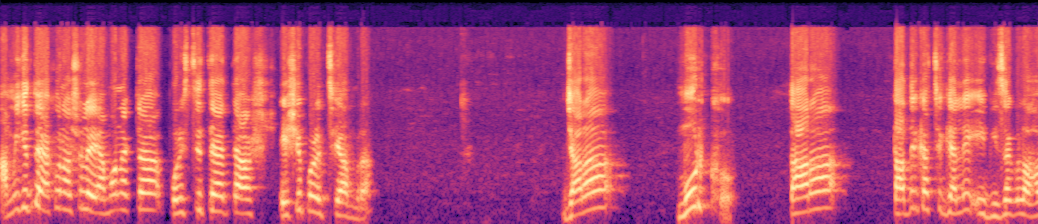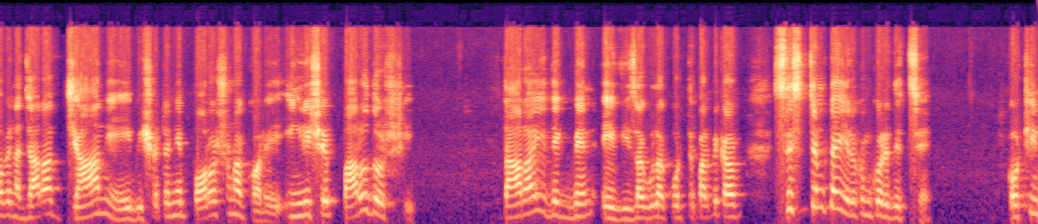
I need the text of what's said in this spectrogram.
আমি কিন্তু এখন আসলে এমন একটা পরিস্থিতিতে এসে পড়েছি আমরা, যারা মূর্খ, তারা তাদের কাছে গেলে এই ভিসাগুলো হবে না। যারা জানে এই বিষয়টা নিয়ে পড়াশোনা করে, ইংলিশে পারদর্শী, তারাই দেখবেন এই ভিসাগুলো করতে পারবে, কারণ সিস্টেমটাই এরকম করে দিচ্ছে, কঠিন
